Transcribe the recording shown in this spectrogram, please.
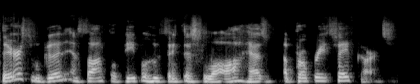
There are some good and thoughtful people who think this law has appropriate safeguards.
